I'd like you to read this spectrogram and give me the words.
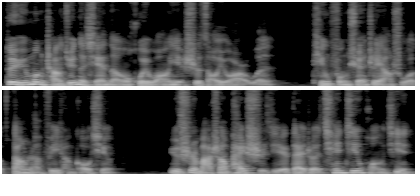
对于孟尝君的贤能，惠王也是早有耳闻。听冯轩这样说，当然非常高兴，于是马上派使节带着千金黄金、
